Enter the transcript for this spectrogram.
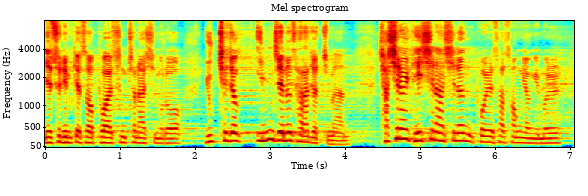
예수님께서 부활 승천하심으로 육체적 임재는 사라졌지만 자신을 대신하시는 보혜사 성령님을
